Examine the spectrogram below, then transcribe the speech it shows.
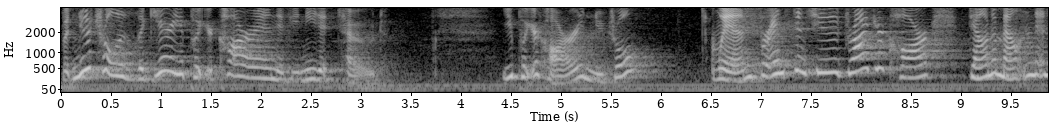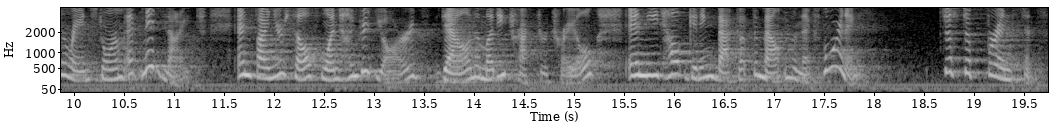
But neutral is the gear you put your car in if you need it towed. You put your car in neutral when, for instance, you drive your car down a mountain in a rainstorm at midnight and find yourself 100 yards down a muddy tractor trail and need help getting back up the mountain the next morning. Just a, for instance.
